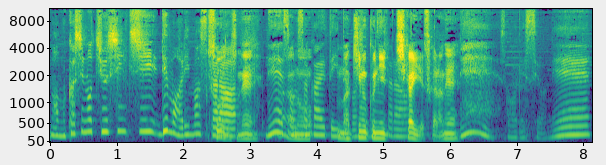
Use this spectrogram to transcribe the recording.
まあ、昔の中心地でもありますから、そうですね。ね、その栄えていたまあ、キムクに近いですからね。ね、そうですよね。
